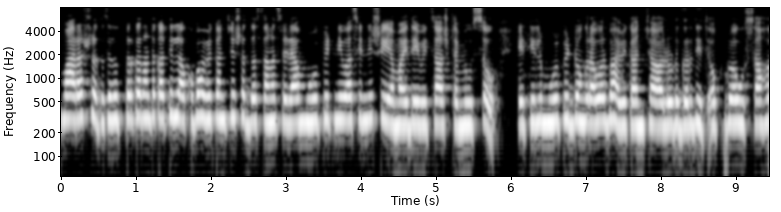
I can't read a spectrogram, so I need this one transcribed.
महाराष्ट्र तसेच उत्तर कर्नाटकातील लाखो भाविकांचे श्रद्धास्थान असलेल्या मूळपीठ निवासींनी श्रीयमाई देवीचा अष्टमी उत्सव येथील मूळपीठ डोंगरावर भाविकांच्या अलोट गर्दीत अपूर्व उत्साह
